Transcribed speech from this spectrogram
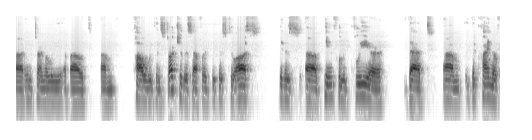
uh, internally about um, how we can structure this effort because to us it is uh, painfully clear that um, the kind of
